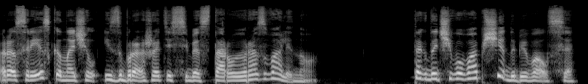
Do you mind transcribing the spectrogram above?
раз резко начал изображать из себя старую развалину. Тогда чего вообще добивался?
